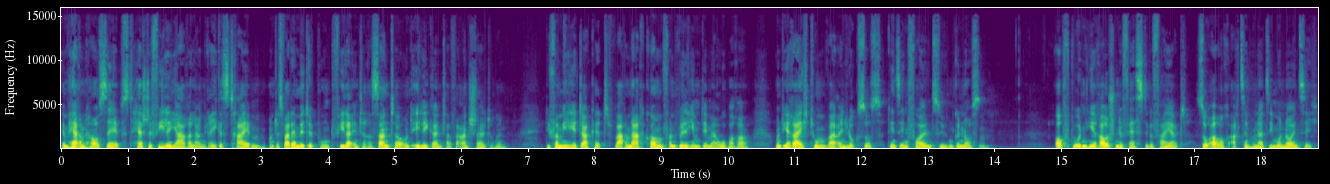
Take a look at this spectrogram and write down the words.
Im Herrenhaus selbst herrschte viele Jahre lang reges Treiben und es war der Mittelpunkt vieler interessanter und eleganter Veranstaltungen. Die Familie Duckett waren Nachkommen von William dem Eroberer und ihr Reichtum war ein Luxus, den sie in vollen Zügen genossen. Oft wurden hier rauschende Feste gefeiert, so auch 1897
